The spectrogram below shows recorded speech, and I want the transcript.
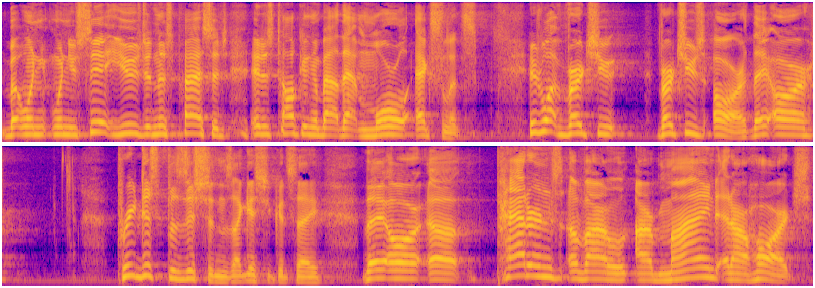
But when, when you see it used in this passage, it is talking about that moral excellence. Here's what virtue, virtues are they are predispositions, I guess you could say. They are uh, patterns of our, our mind and our hearts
